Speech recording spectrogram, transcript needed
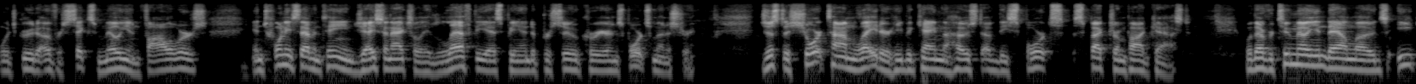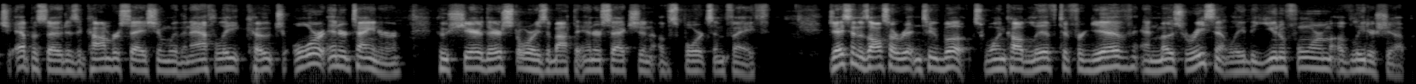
which grew to over 6 million followers. In 2017, Jason actually left ESPN to pursue a career in sports ministry. Just a short time later, he became the host of the Sports Spectrum podcast. With over 2 million downloads, each episode is a conversation with an athlete, coach, or entertainer who share their stories about the intersection of sports and faith. Jason has also written two books, one called Live to Forgive, and most recently, The Uniform of Leadership.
